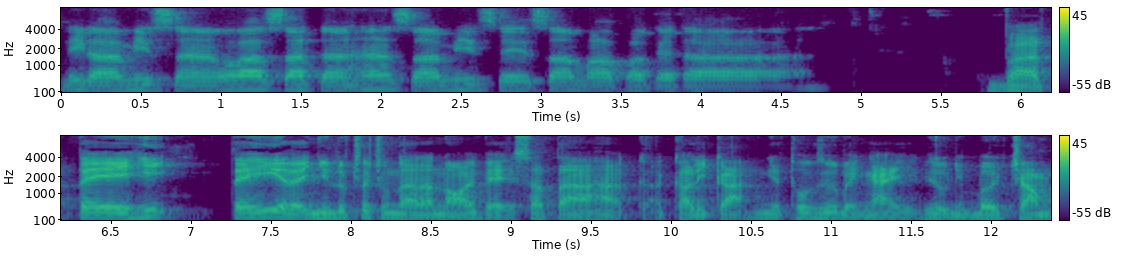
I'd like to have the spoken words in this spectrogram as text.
beka kapedeya wa jivikan Nidamisa wa sataha samise samapakata và tê hi ở đây như lúc trước chúng ta đã nói về sata kalika, nghĩa thuốc giữ 7 ngày, ví dụ như bơ trong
